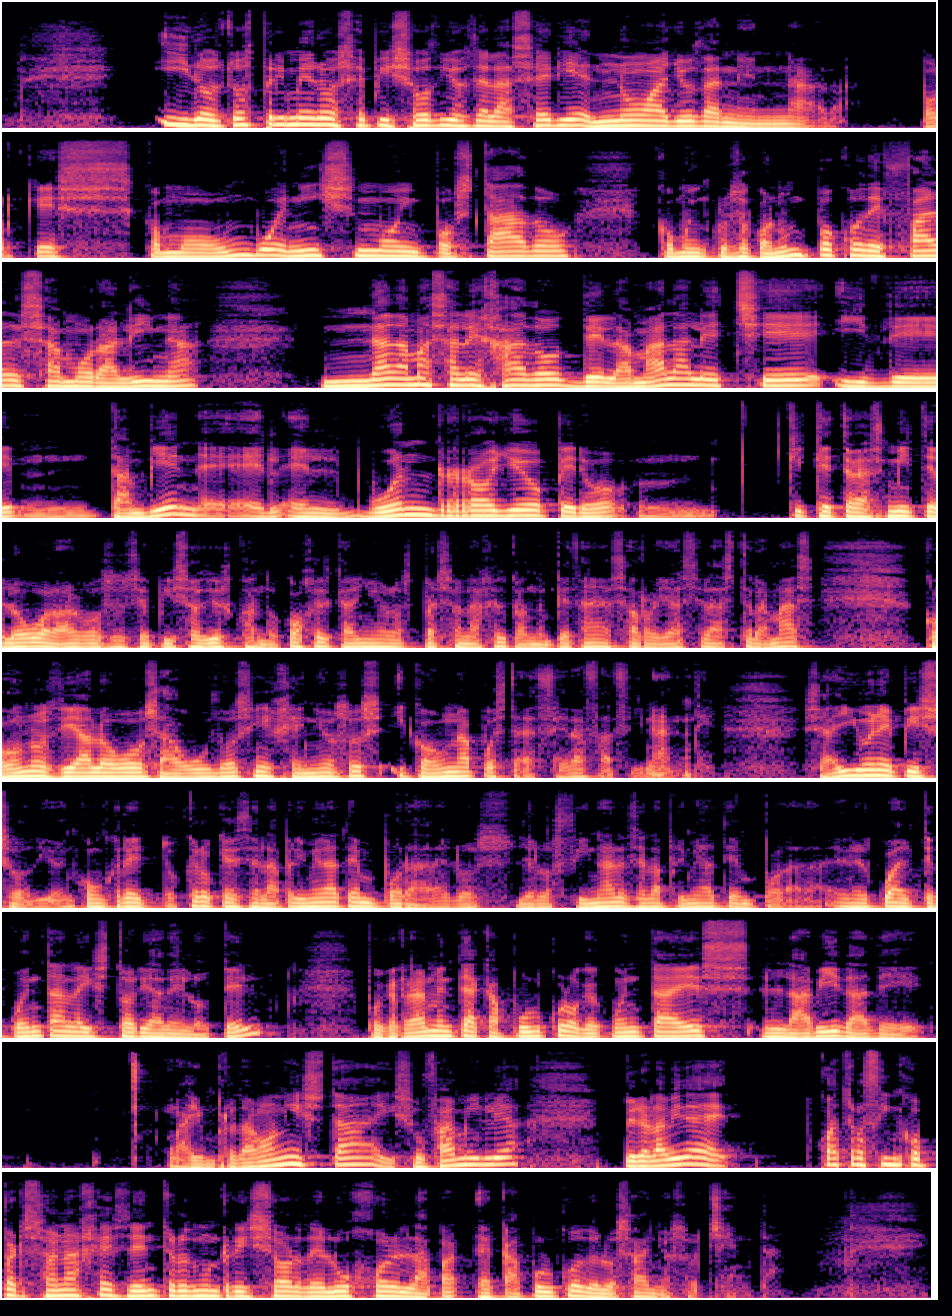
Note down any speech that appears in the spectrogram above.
Y los dos primeros episodios de la serie no ayudan en nada porque es como un buenismo impostado, como incluso con un poco de falsa moralina, nada más alejado de la mala leche y de mm, también el, el buen rollo, pero que, transmite luego a lo largo de sus episodios cuando coges cariño a los personajes, cuando empiezan a desarrollarse las tramas, con unos diálogos agudos, ingeniosos y con una puesta de cera fascinante. O sea, hay un episodio en concreto, creo que es de la primera temporada, de los, de los finales de la primera temporada, en el cual te cuentan la historia del hotel, porque realmente Acapulco lo que cuenta es la vida de... Hay un protagonista y su familia, pero la vida de cuatro o cinco personajes dentro de un resort de lujo en Acapulco de los años 80.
